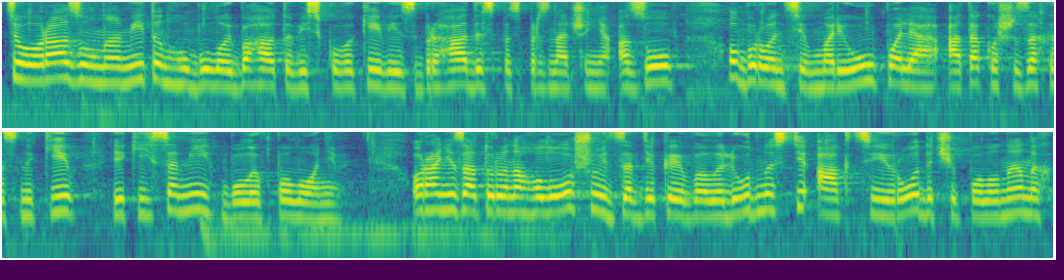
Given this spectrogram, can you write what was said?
Цього разу на мітингу було й багато військовиків із бригади спецпризначення Азов, оборонців Маріуполя, а також захисників, які й самі були в полоні. Організатори наголошують, завдяки велелюдності акції родичі полонених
